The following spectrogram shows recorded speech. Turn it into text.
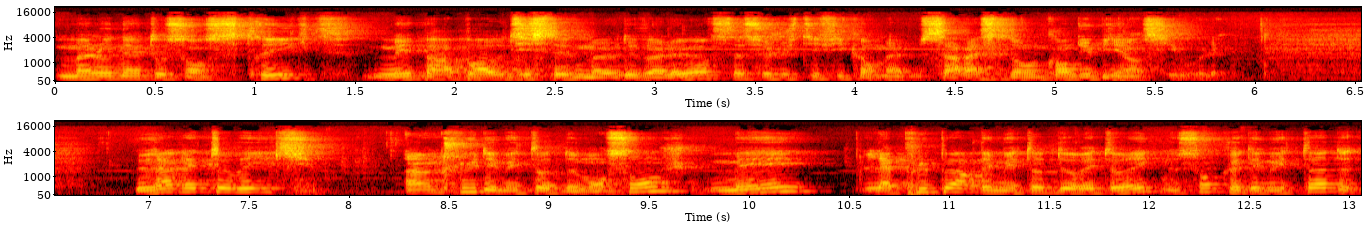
malhonnête au sens strict, mais par rapport à votre système de valeurs, ça se justifie quand même. Ça reste dans le camp du bien, si vous voulez. La rhétorique inclut des méthodes de mensonge, mais la plupart des méthodes de rhétorique ne sont que des méthodes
